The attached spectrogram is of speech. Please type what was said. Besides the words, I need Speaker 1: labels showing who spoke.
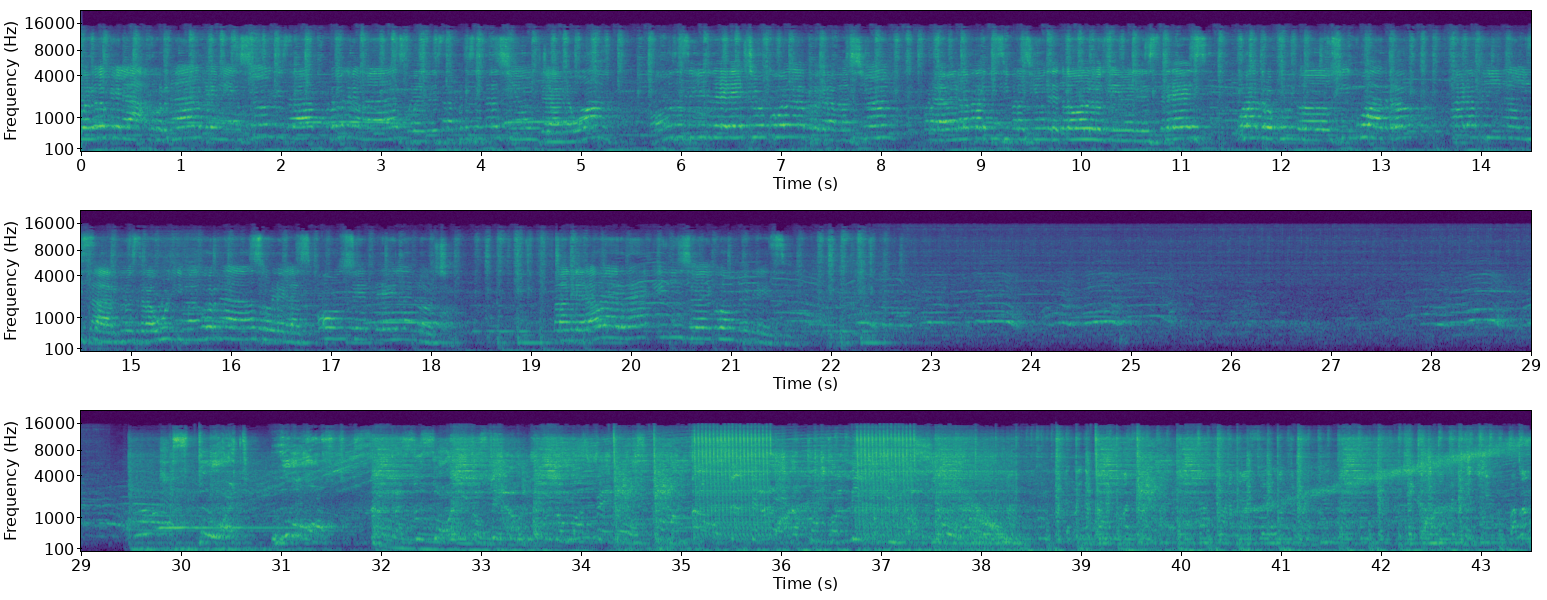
Speaker 1: recuerdo que la jornada de premiación que estaba programada después de esta presentación ya no va. Vamos a seguir derecho con la programación para ver la participación de todos los niveles 3, 4.2 y 4 para finalizar nuestra última jornada sobre las 11 de la noche. Bandera verde, inicio de competencia.
Speaker 2: Well,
